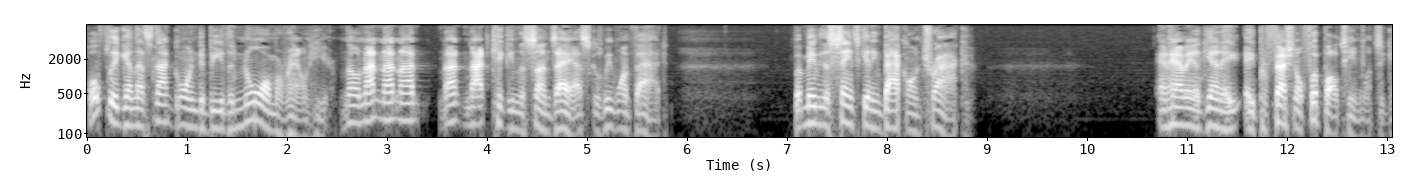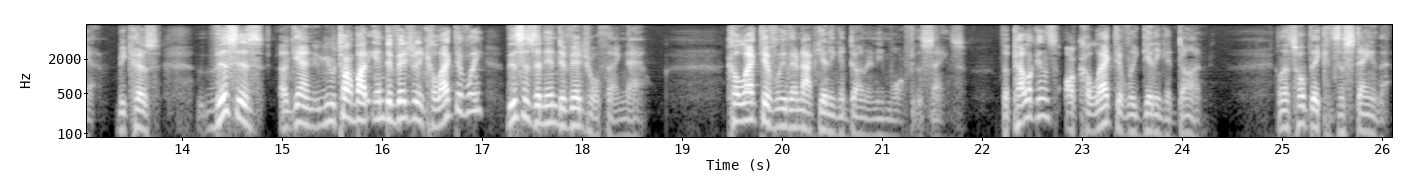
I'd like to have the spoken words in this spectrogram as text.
Hopefully, again, that's not going to be the norm around here. No, not not not not not kicking the Suns' ass because we want that but maybe the Saints getting back on track and having, again, a, a professional football team once again. Because this is, again, you were talking about individually and collectively. This is an individual thing now. Collectively, they're not getting it done anymore for the Saints. The Pelicans are collectively getting it done. And let's hope they can sustain that.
